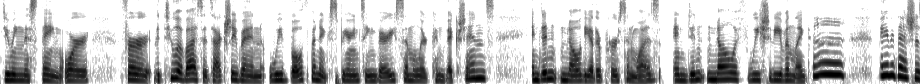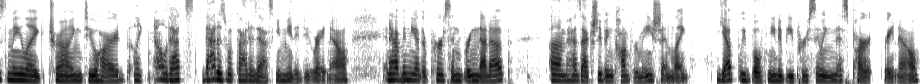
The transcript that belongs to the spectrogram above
doing this thing. Or for the two of us, it's actually been, we've both been experiencing very similar convictions and didn't know the other person was and didn't know if we should even like uh maybe that's just me like trying too hard but like no that's that is what god is asking me to do right now and having the other person bring that up um, has actually been confirmation like yep we both need to be pursuing this part right now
